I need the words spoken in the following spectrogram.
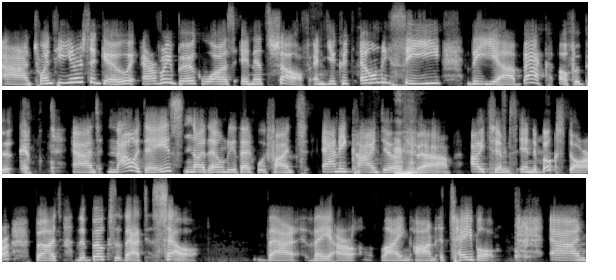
And 20 years ago, every book was in its shelf, and you could only see the uh, back of a book. And nowadays, not only that we find any kind of mm-hmm. uh, items in the bookstore, but the books that sell that they are lying on a table. And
